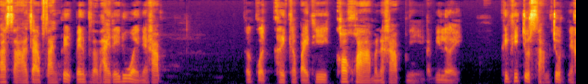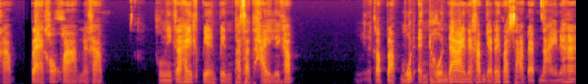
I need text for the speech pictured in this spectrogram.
ภาษาจากภาษาอังกฤษเป็นภาษาไทยได้ด้วยนะครับ ก็กดคลิกเข้าไปที่ข้อความนะครับนี่แบบนี้เลย คลิกที่จุด 3 จุดนะครับ แปลข้อความนะครับ ตรงนี้ก็ให้เปลี่ยนเป็นภาษาไทยเลยครับ แล้วก็ปรับ mood and tone ได้นะครับ อยากได้ภาษาแบบไหนนะฮะ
